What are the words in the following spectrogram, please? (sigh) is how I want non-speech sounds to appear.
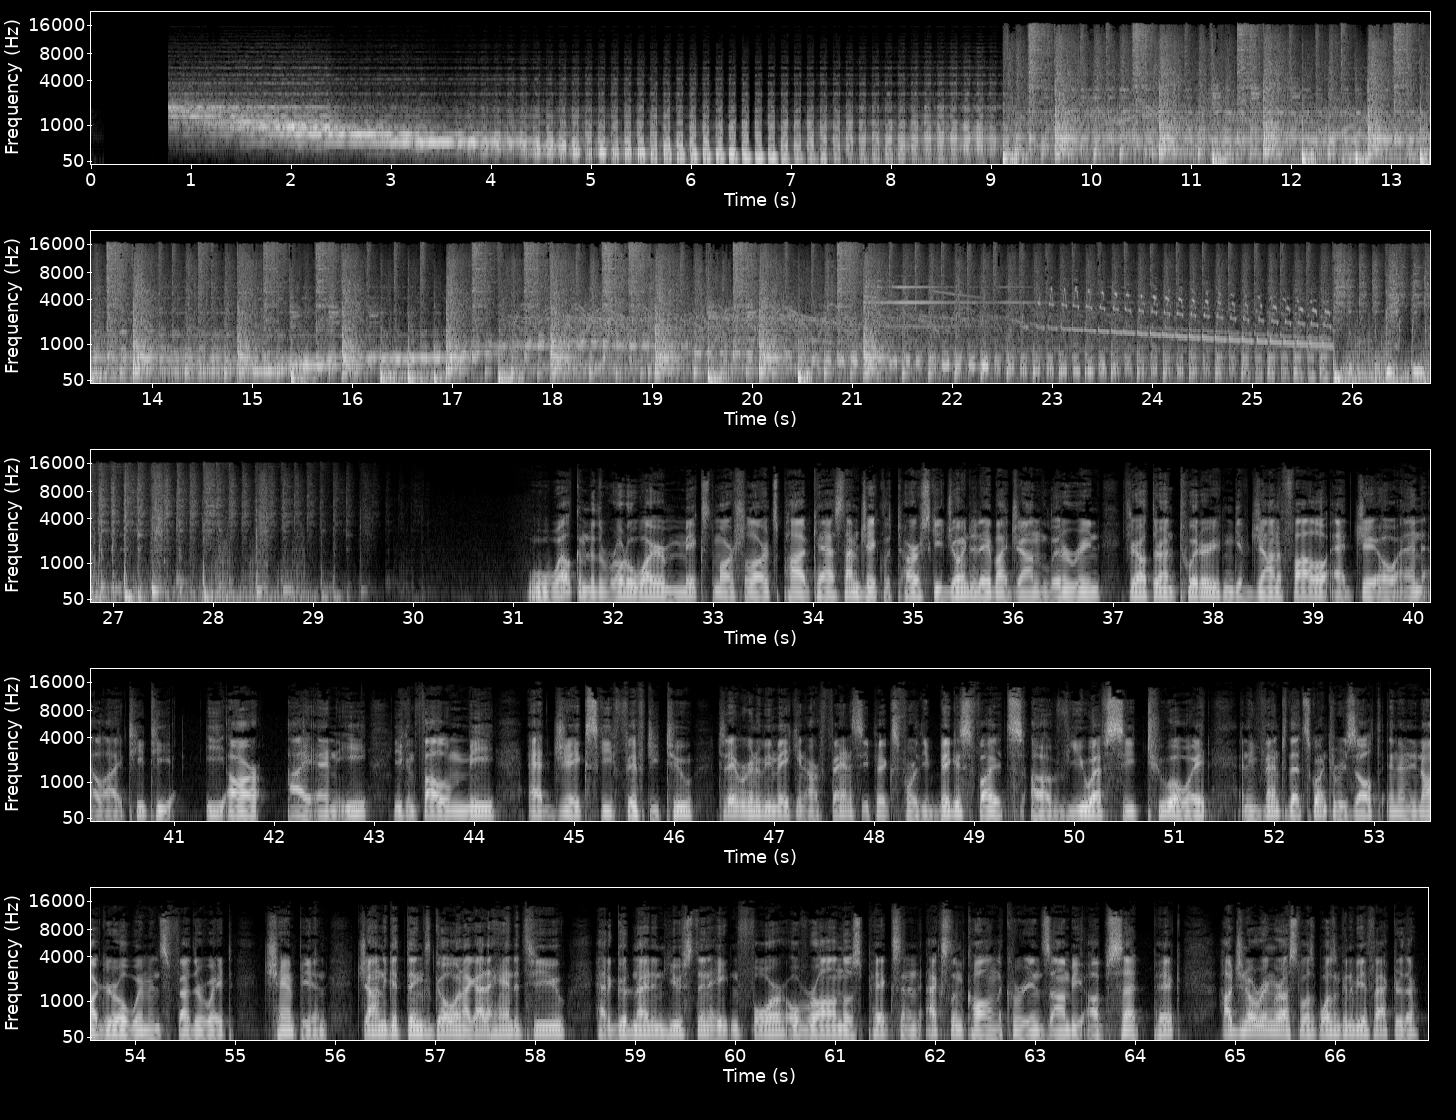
Welcome to the RotoWire Mixed Martial Arts Podcast. I'm Jake Latarski, joined today by John Litterine. If you're out there on Twitter, you can give John a follow at J O N L I T T E R I N E. You can follow me at JakeSki52. Today we're going to be making our fantasy picks for the biggest fights of UFC 208, an event that's going to result in an inaugural women's featherweight champion. John, to get things going, I got to hand it to you. Had a good night in Houston, eight and four overall on those picks, and an excellent call on the Korean Zombie upset pick. How'd you know ring rust was, wasn't going to be a factor there?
